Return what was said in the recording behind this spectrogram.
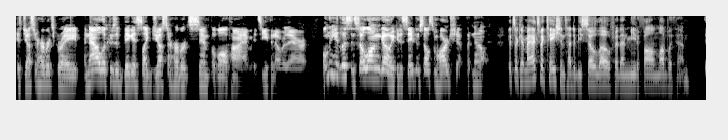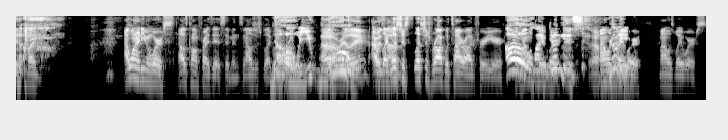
because Justin Herbert's great. And now look who's the biggest like Justin Herbert simp of all time. It's Ethan over there. Only he had listened so long ago, he could have saved himself some hardship. But no, It's okay. My expectations had to be so low for then me to fall in love with him. Like, I wanted even worse. I was calling for Isaiah Simmons, and I was just like, no, you oh, no. really? I was like, let's on the- just let's just rock with Tyrod for a year. But oh mine Oh was my way worse. goodness! Oh, Mine was way worse. Mine was way worse.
